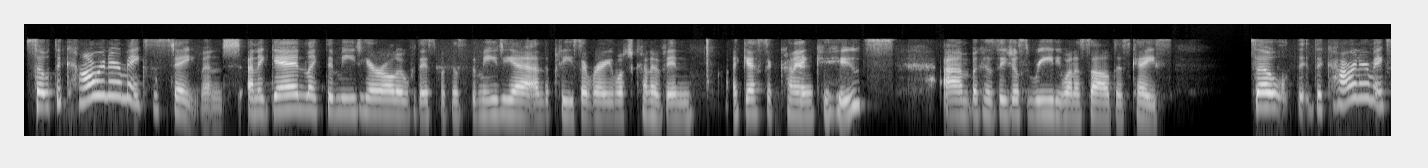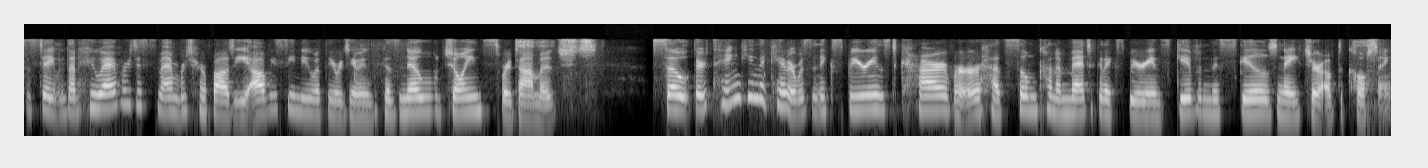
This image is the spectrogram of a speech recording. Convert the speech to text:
So the coroner makes a statement, and again, like the media are all over this because the media and the police are very much kind of in, I guess they're kind of in cahoots, um, because they just really want to solve this case. So the, the coroner makes a statement that whoever dismembered her body obviously knew what they were doing because no joints were damaged. So they're thinking the killer was an experienced carver, had some kind of medical experience given the skilled nature of the cutting.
